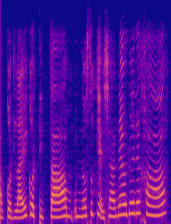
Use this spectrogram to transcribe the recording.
ากกดไลค์ กดติดตามอุนโนสุเกะชาแนลด้วยนะคะ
